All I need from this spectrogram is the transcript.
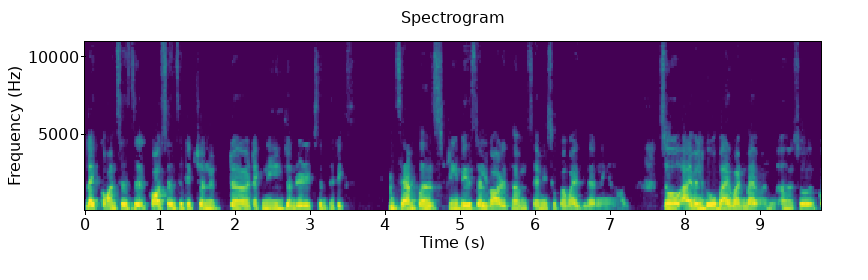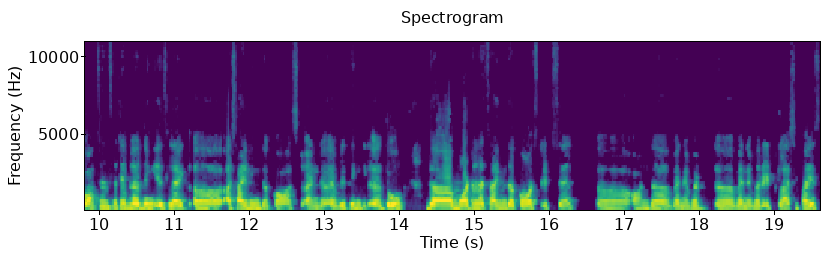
like cost sensitive uh, technique generated synthetics samples tree based algorithms semi supervised learning and all so i will go by one by one uh, so cost sensitive learning is like uh, assigning the cost and everything uh, though the model assigning the cost itself on the whenever uh, whenever it classifies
